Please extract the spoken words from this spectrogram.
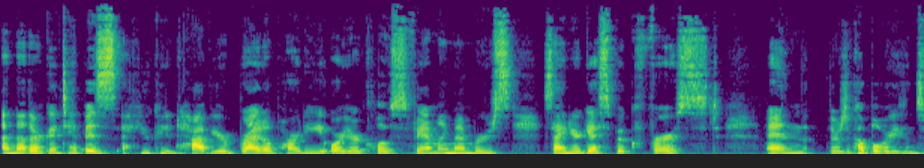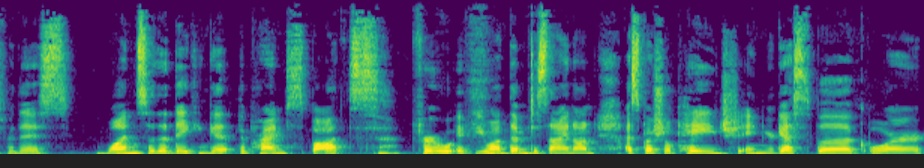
Another good tip is you could have your bridal party or your close family members sign your guest book first. And there's a couple reasons for this. One, so that they can get the prime spots for if you want them to sign on a special page in your guest book or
